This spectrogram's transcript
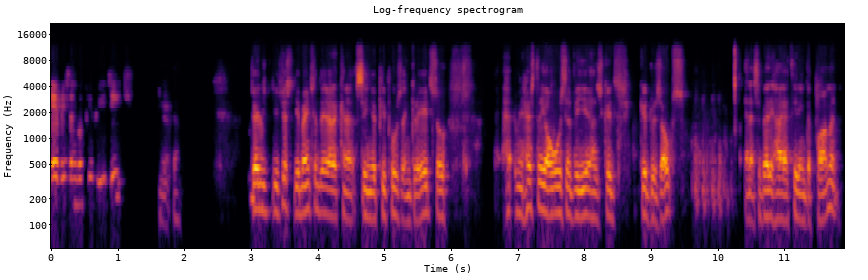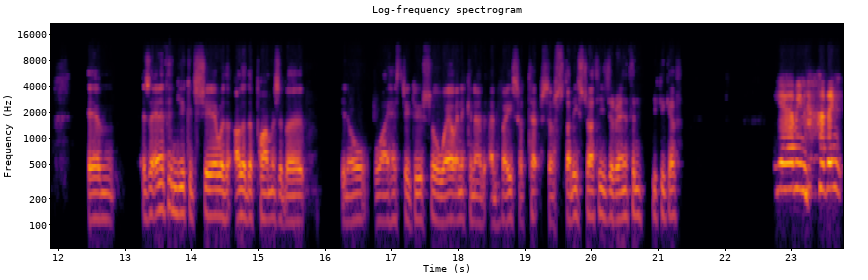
every single pupil you teach? Yeah, yeah. Jen, you just you mentioned there kind of senior pupils and grades so i mean history always every year has good good results and it's a very high attaining department um, is there anything you could share with other departments about you know why history do so well any kind of advice or tips or study strategies or anything you could give yeah i mean i think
